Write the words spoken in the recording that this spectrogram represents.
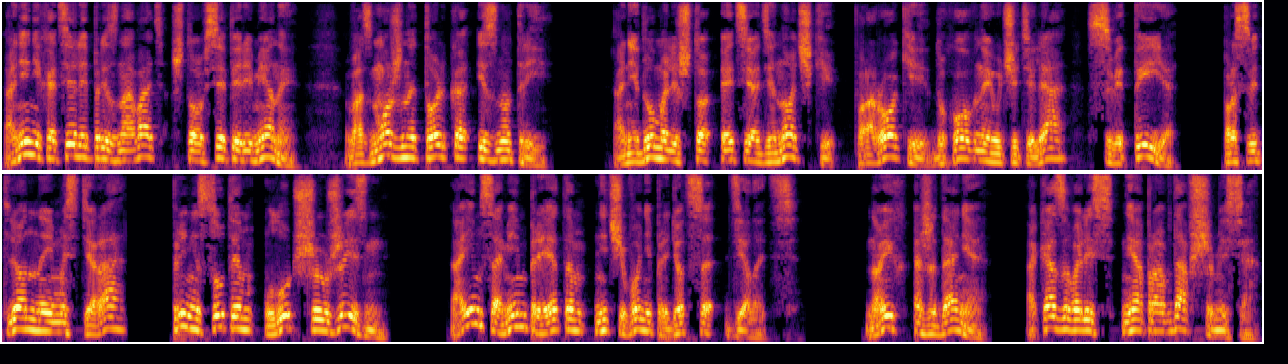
Они не хотели признавать, что все перемены возможны только изнутри. Они думали, что эти одиночки, пророки, духовные учителя, святые, просветленные мастера принесут им лучшую жизнь, а им самим при этом ничего не придется делать. Но их ожидания оказывались неоправдавшимися,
